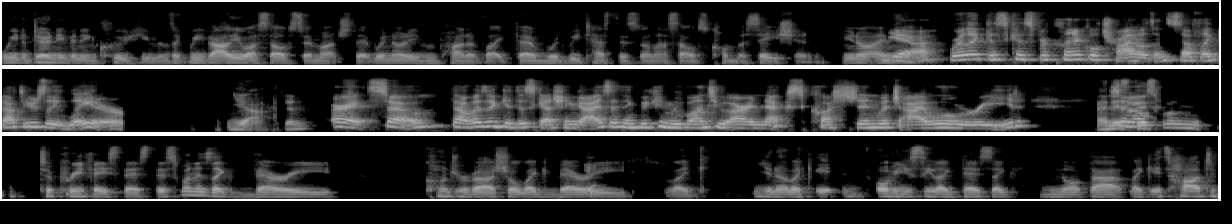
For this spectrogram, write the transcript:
we don't even include humans. Like we value ourselves so much that we're not even part of like the would we test this on ourselves conversation. You know what I mean? Yeah. We're like this because for clinical trials and stuff like that's usually later. Yeah. All right. So that was a good discussion, guys. I think we can move on to our next question, which I will read. And so, this one to preface this, this one is like very controversial, like very yeah. like you know like it obviously like there's like not that like it's hard to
